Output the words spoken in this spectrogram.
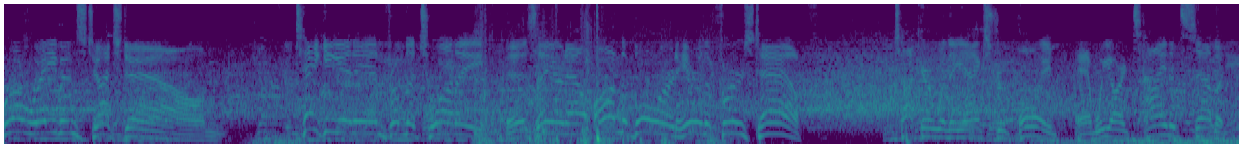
for a Ravens touchdown. Taking it in from the 20 as they are now on the board here in the first half. Tucker with the extra point, and we are tied at seven.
